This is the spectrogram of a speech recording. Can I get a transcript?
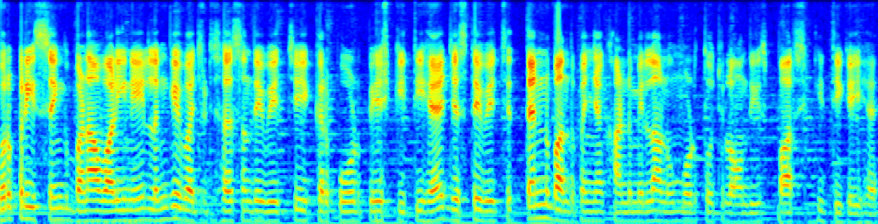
ਗੁਰਪ੍ਰੀਤ ਸਿੰਘ ਬਣਾਵਾਲੀ ਨੇ ਲੰਘੇ ਬਜਟ ਸੈਸ਼ਨ ਦੇ ਵਿੱਚ ਇੱਕ ਰਿਪੋਰਟ ਪੇਸ਼ ਕੀਤੀ ਹੈ ਜਿਸ ਦੇ ਵਿੱਚ ਤਿੰਨ ਬੰਦ ਪਈਆਂ ਖੰਡ ਮਿੱਲਾਂ ਨੂੰ ਮੁੜ ਤੋਂ ਚਲਾਉਣ ਦੀ ਸਿਫਾਰਸ਼ ਕੀਤੀ ਗਈ ਹੈ।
